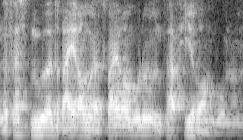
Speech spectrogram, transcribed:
Also fast nur Dreiraum- oder Zweiraumwohnungen und ein paar Vierraumwohnungen.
